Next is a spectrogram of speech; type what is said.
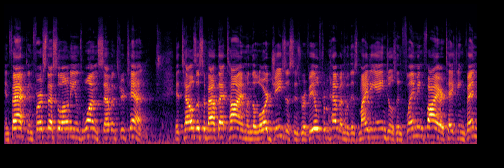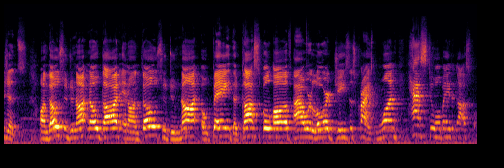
in fact, in 1 Thessalonians 1, 7 through 10, it tells us about that time when the Lord Jesus is revealed from heaven with his mighty angels in flaming fire, taking vengeance on those who do not know God and on those who do not obey the gospel of our Lord Jesus Christ. One has to obey the gospel.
